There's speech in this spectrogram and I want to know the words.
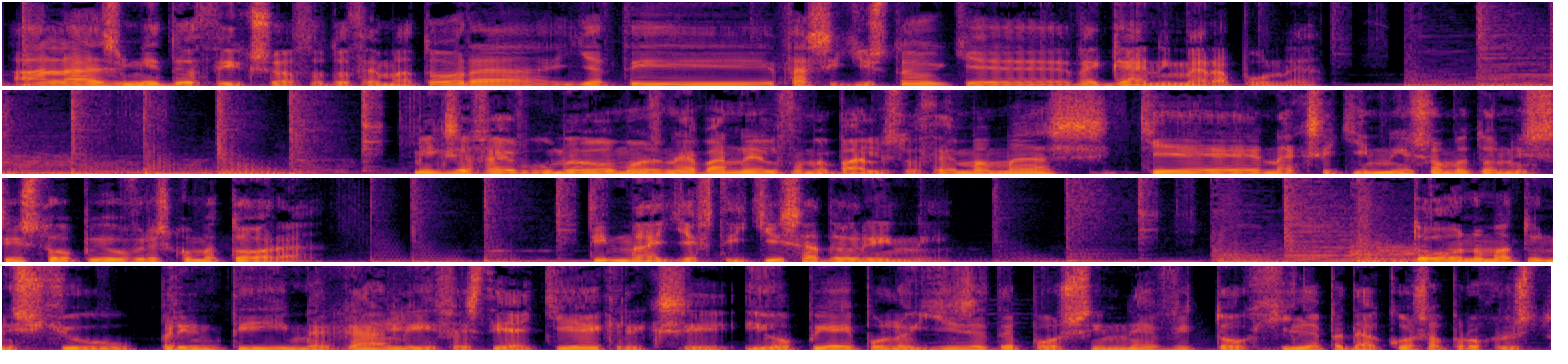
αλλά ας μην το θίξω αυτό το θέμα τώρα, γιατί θα σηκιστώ και δεν κάνει μέρα που είναι. Μην ξεφεύγουμε όμως να επανέλθουμε πάλι στο θέμα μας και να ξεκινήσω με το νησί στο οποίο βρίσκομαι τώρα. Την μαγευτική Σαντορίνη. Το όνομα του νησιού πριν τη μεγάλη ηφαιστειακή έκρηξη η οποία υπολογίζεται πως συνέβη το 1500 π.Χ.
